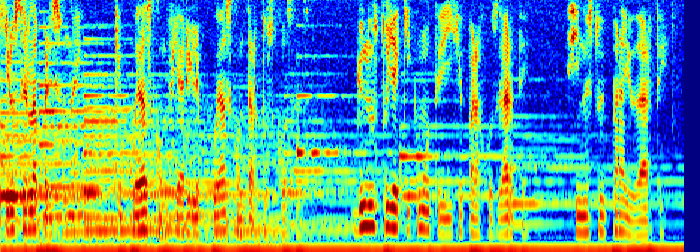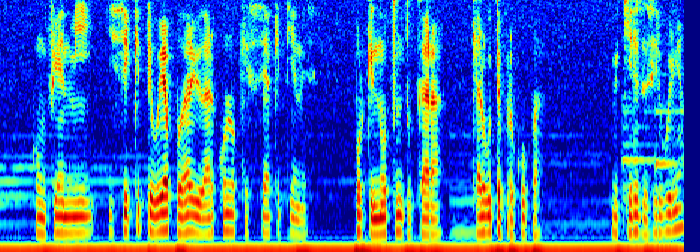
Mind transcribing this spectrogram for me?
Quiero ser la persona en que puedas confiar y le puedas contar tus cosas. Yo no estoy aquí como te dije para juzgarte, sino estoy para ayudarte. Confía en mí y sé que te voy a poder ayudar con lo que sea que tienes, porque noto en tu cara que algo te preocupa. ¿Me quieres decir, William?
